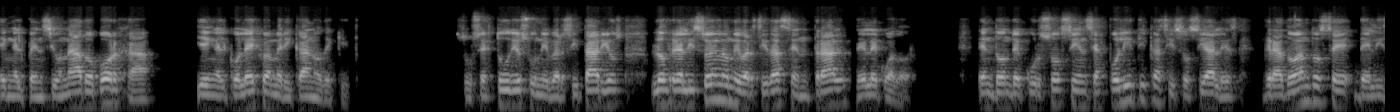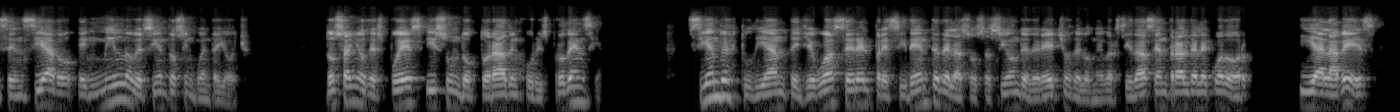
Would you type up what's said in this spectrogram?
en el pensionado Borja y en el Colegio Americano de Quito. Sus estudios universitarios los realizó en la Universidad Central del Ecuador, en donde cursó ciencias políticas y sociales, graduándose de licenciado en 1958. Dos años después hizo un doctorado en jurisprudencia. Siendo estudiante, llegó a ser el presidente de la Asociación de Derechos de la Universidad Central del Ecuador y a la vez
